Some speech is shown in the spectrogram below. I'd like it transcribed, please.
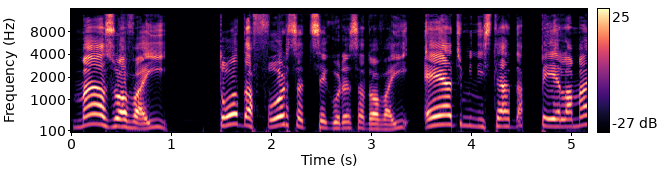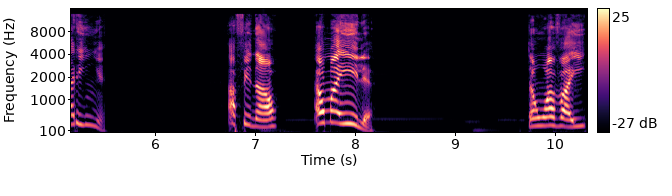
Mas o Havaí, toda a força de segurança do Havaí é administrada pela Marinha. Afinal, é uma ilha. Então o Havaí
